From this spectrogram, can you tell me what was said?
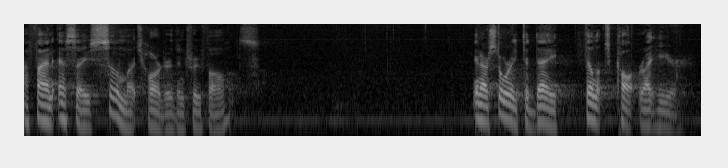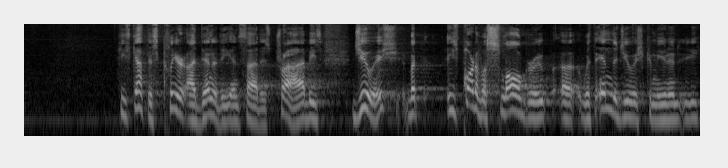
I find essays so much harder than true false. In our story today, Philip's caught right here. He's got this clear identity inside his tribe. He's Jewish, but he's part of a small group uh, within the Jewish community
